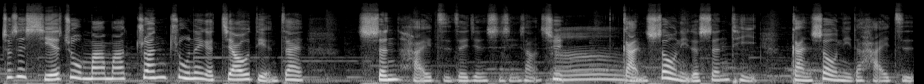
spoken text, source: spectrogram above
就是协助妈妈专注那个焦点在生孩子这件事情上，去嗯感受你的身体，感受你的孩子，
